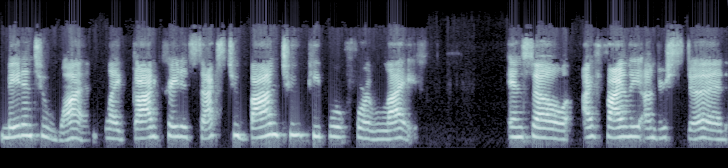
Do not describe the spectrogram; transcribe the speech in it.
made into one. Like god created sex to bond two people for life. And so i finally understood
